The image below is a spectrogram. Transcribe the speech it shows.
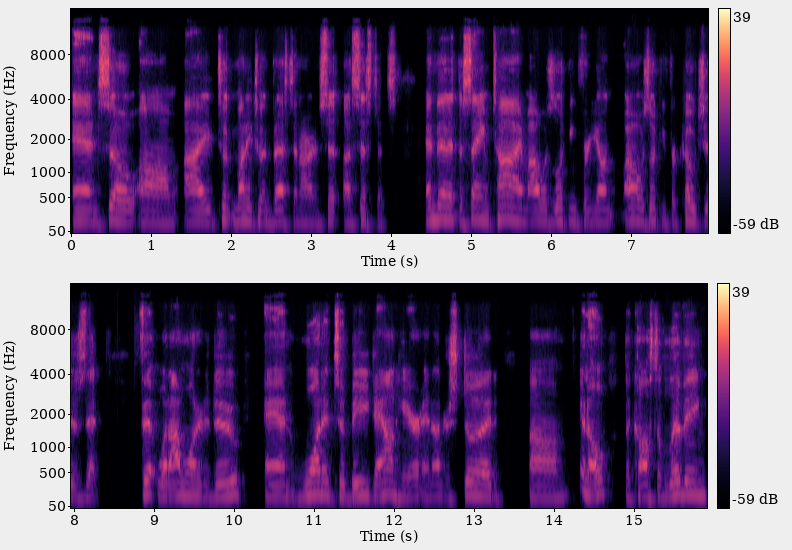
And so um, I took money to invest in our assistants. And then at the same time, I was looking for young, I was looking for coaches that fit what I wanted to do and wanted to be down here and understood, um, you know, the cost of living,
